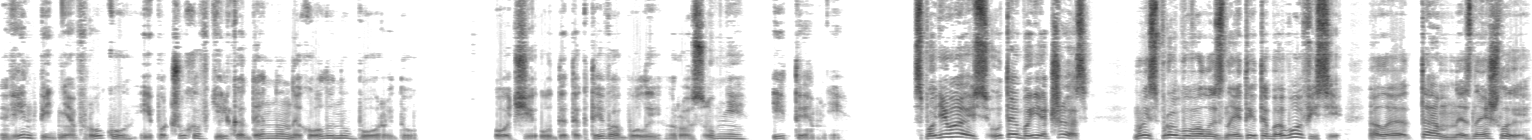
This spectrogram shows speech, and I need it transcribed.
Він підняв руку і почухав кількаденну неголену бороду. Очі у детектива були розумні і темні. Сподіваюсь, у тебе є час. Ми спробували знайти тебе в офісі, але там не знайшли.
